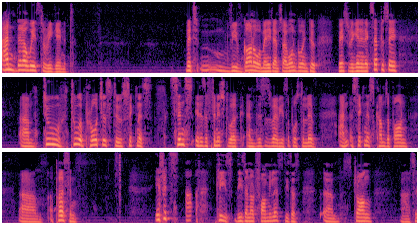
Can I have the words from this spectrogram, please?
And there are ways to regain it. Which we've gone over many times, so I won't go into ways to regain it, except to say um, two, two approaches to sickness. Since it is a finished work, and this is where we are supposed to live, and a sickness comes upon um, a person, if it's, uh, please, these are not formulas, these are um, strong uh,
